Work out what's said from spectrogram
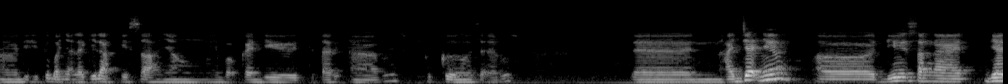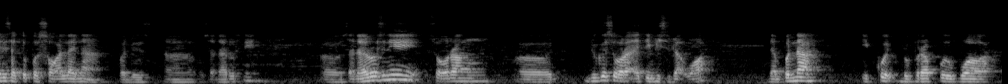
uh, di situ banyak lagi lah kisah yang menyebabkan dia tertarik uh, apa suka Ustaz Darus. Dan hajatnya uh, dia sangat dia ada satu persoalan lah pada uh, Ustaz Darus ni. Uh, Ustaz Darus ni seorang uh, juga seorang aktivis dakwah dan pernah ikut beberapa buah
